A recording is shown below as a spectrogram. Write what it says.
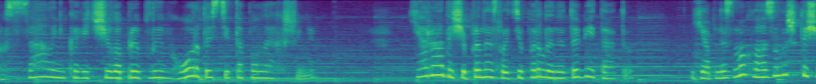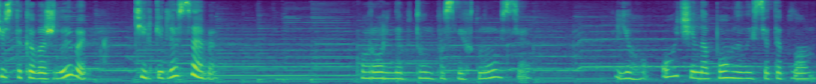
Русаленька відчула приплив гордості та полегшення. Я рада, що принесла цю перлину тобі, тату. Я б не змогла залишити щось таке важливе тільки для себе. Король Нептун посміхнувся, його очі наповнилися теплом.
